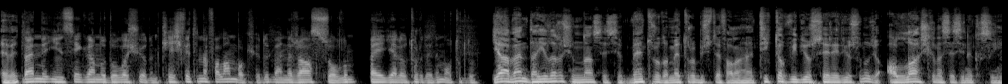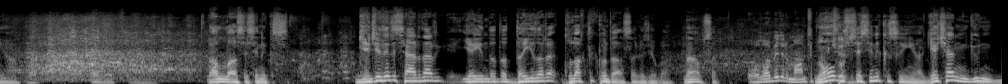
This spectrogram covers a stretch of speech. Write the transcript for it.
Evet. Ben de Instagram'da dolaşıyordum. Keşfetime falan bakıyordu. Ben de rahatsız oldum. Dayı gel otur dedim oturdu. Ya ben dayılara şundan sesi metroda metrobüste falan hani TikTok videosu seyrediyorsunuz ya Allah aşkına sesini kısın ya. Evet. Vallahi sesini kısın. Geceleri Serdar yayında da dayılara kulaklık mı dağısak acaba? Ne yapsak? Olabilir mantıklı Ne olur çözüm. sesini kısın ya. Geçen gün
